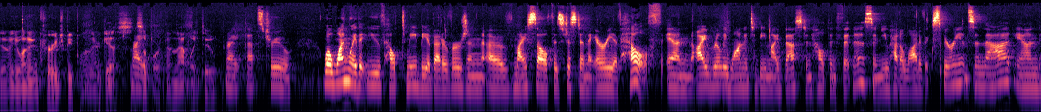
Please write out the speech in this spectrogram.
You know, you want to encourage people in their gifts and right. support them that way too. Right, that's true. Well, one way that you've helped me be a better version of myself is just in the area of health. And I really wanted to be my best in health and fitness, and you had a lot of experience in that. And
